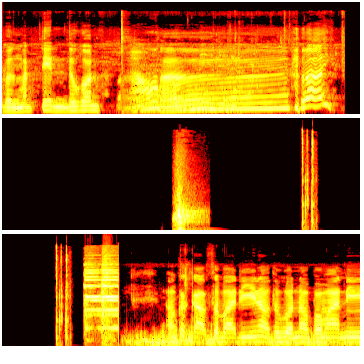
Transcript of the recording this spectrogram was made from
เบิ่งมันเต้นทุกคนเอาเออนี่นี่นะเฮ้ยเอากระกราบสบายดีเนาะทุกคนเนาะประมาณนี้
